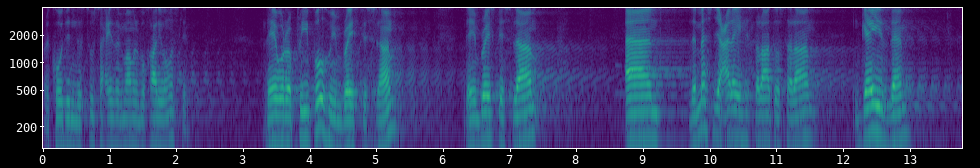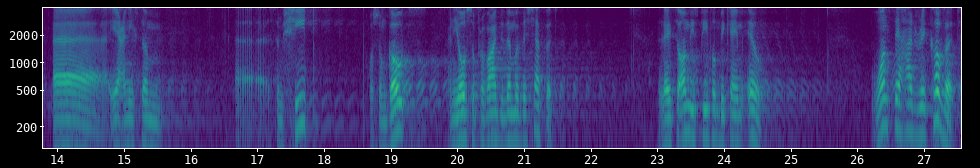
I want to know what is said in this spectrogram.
recorded in the two Sahihs of Imam Al-Bukhari wa Muslim. They were a people who embraced Islam. They embraced Islam and the Messenger alayhi salatu wasalam gave them uh, يعني some, uh, some sheep or some goats and he also provided them with a shepherd. Later on these people became ill. Once they had recovered,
